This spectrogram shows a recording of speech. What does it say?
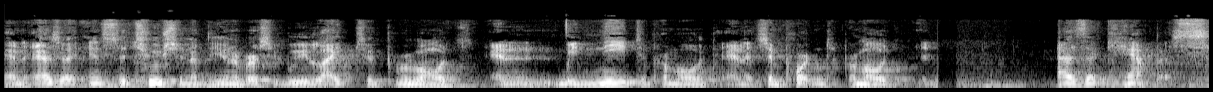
And as an institution of the university, we like to promote and we need to promote, and it's important to promote as a campus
